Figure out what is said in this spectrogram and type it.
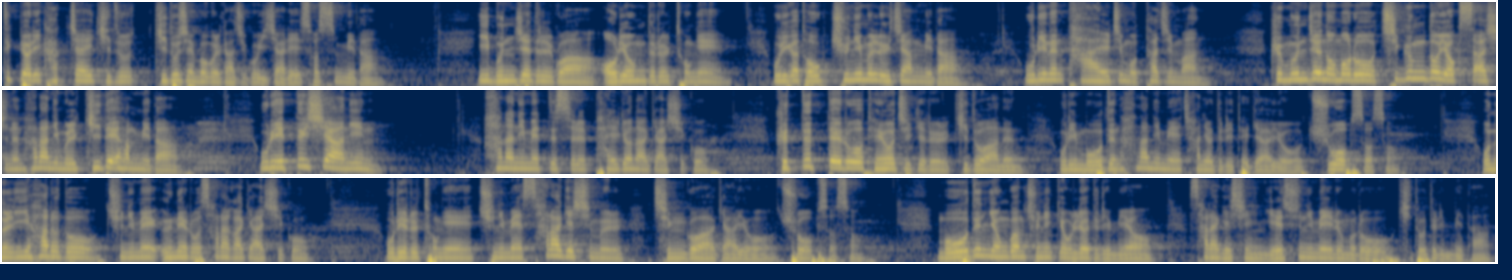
특별히 각자의 기도 기도 제목을 가지고 이 자리에 섰습니다. 이 문제들과 어려움들을 통해 우리가 더욱 주님을 의지합니다. 우리는 다 알지 못하지만 그 문제 너머로 지금도 역사하시는 하나님을 기대합니다. 우리의 뜻이 아닌 하나님의 뜻을 발견하게 하시고 그 뜻대로 되어지기를 기도하는 우리 모든 하나님의 자녀들이 되게 하여 주옵소서. 오늘 이 하루도 주님의 은혜로 살아가게 하시고 우리를 통해 주님의 살아계심을 증거하게 하여 주옵소서. 모든 영광 주님께 올려드리며 살아계신 예수님의 이름으로 기도드립니다.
